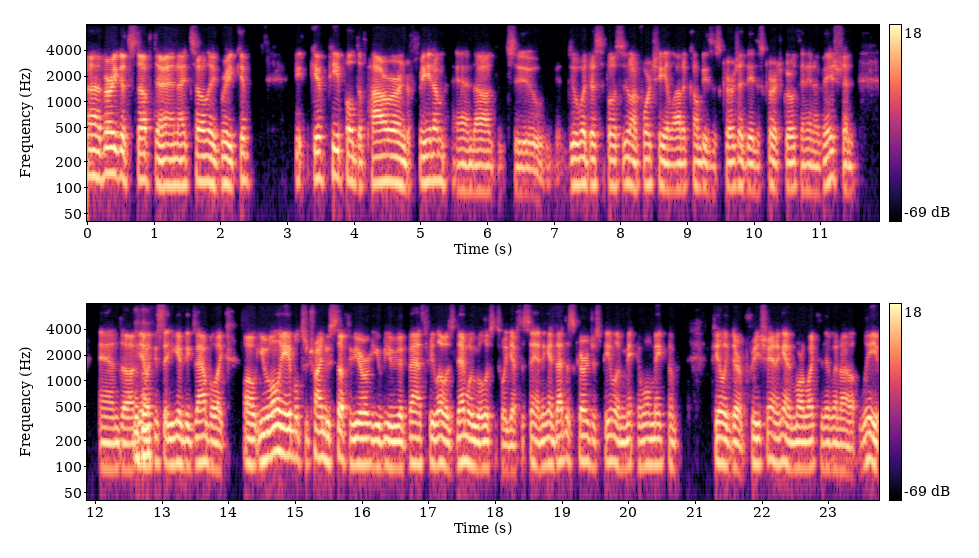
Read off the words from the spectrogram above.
uh, very good stuff there and i totally agree give give people the power and the freedom and uh, to do what they're supposed to do. Unfortunately, a lot of companies discourage that. They discourage growth and innovation. And uh, mm-hmm. yeah, like you said, you gave the example like, oh, you're only able to try new stuff if you're you you advance three levels. Then we will listen to what you have to say. And again, that discourages people and it won't make them feel like they're appreciated. Again, more likely they're going to leave.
